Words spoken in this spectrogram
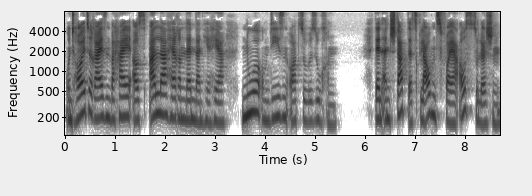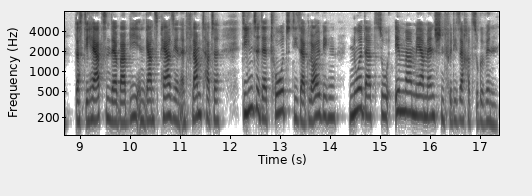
und heute reisen Bahai aus aller Herren Ländern hierher, nur um diesen Ort zu besuchen, denn anstatt das Glaubensfeuer auszulöschen, das die Herzen der Babi in ganz Persien entflammt hatte, diente der Tod dieser Gläubigen nur dazu, immer mehr Menschen für die Sache zu gewinnen.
